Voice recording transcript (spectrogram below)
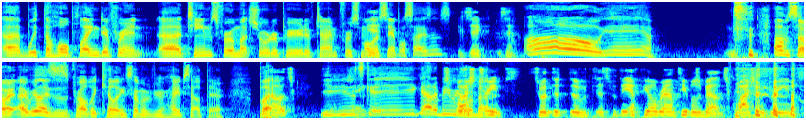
uh, with the whole playing different uh, teams for a much shorter period of time for smaller Yeah. sample sizes? Exactly. exactly. Oh, yeah, yeah, yeah. I'm sorry. I realize this is probably killing some of your hypes out there, but No, you, you just you got to be real Squash about dreams. That's what the, the that's what the FPL roundtable is about. Squashing dreams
